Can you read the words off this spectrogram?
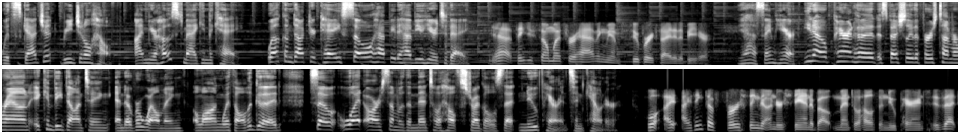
with Skagit Regional Health. I'm your host, Maggie McKay. Welcome, Dr. K. So happy to have you here today. Yeah, thank you so much for having me. I'm super excited to be here. Yeah, same here. You know, parenthood, especially the first time around, it can be daunting and overwhelming, along with all the good. So, what are some of the mental health struggles that new parents encounter? Well, I, I think the first thing to understand about mental health and new parents is that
